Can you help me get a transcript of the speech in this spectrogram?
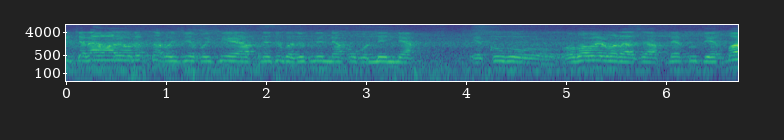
বিচারা আমার অনেকটা কইছে কইছে আপনি যোগাযোগ নিন না খবর নিন না। একটু অভাবের মারা আছে আপনি একটু দেখবা।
